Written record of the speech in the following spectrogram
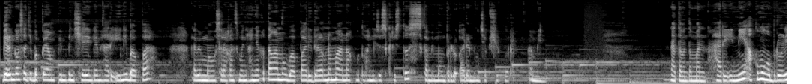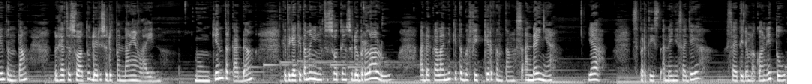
biar engkau saja Bapak yang pimpin sharing kami hari ini Bapak. Kami mau serahkan semuanya hanya ke tanganmu Bapa di dalam nama anakmu Tuhan Yesus Kristus. Kami mau berdoa dan mengucap syukur. Amin. Nah teman-teman, hari ini aku mau ngobrolin tentang melihat sesuatu dari sudut pandang yang lain. Mungkin terkadang ketika kita mengingat sesuatu yang sudah berlalu, ada kalanya kita berpikir tentang seandainya. Ya, seperti seandainya saja saya tidak melakukan itu.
